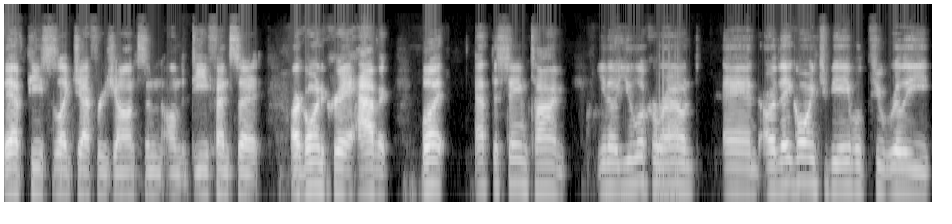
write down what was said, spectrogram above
They have pieces like Jeffrey Johnson on the defense that are going to create havoc. But at the same time, you know, you look around and are they going to be able to really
